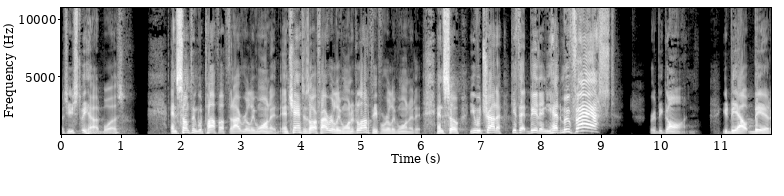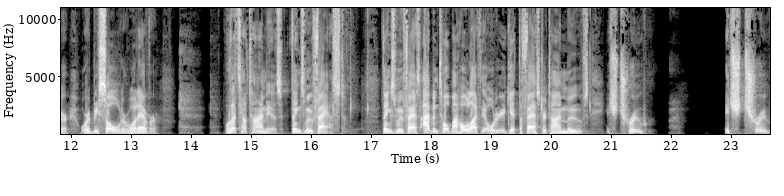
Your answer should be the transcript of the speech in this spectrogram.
That used to be how it was and something would pop up that I really wanted. And chances are, if I really wanted, a lot of people really wanted it. And so you would try to get that bid and you had to move fast or it'd be gone. You'd be outbid or, or it'd be sold or whatever. Well, that's how time is. Things move fast. Things move fast. I've been told my whole life the older you get, the faster time moves. It's true. It's true.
